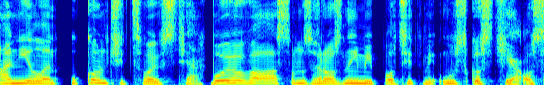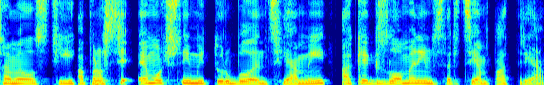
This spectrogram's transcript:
ani len ukončiť svoj vzťah. Bojovala som s hroznými pocitmi úzkosti a osamelosti a proste emočnými turbulenciami, aké k zlomeným srdciam patria.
